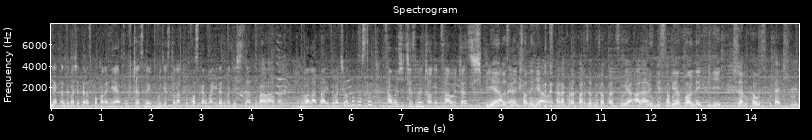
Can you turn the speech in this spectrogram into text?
Jak nazywa się teraz pokolenie ówczesnych dwudziestolatków? Oskar ma ile? 22 Dwa lata. Dwa lata i zobaczcie, on po prostu całe życie zmęczony, cały czas śpi. Nie, no zmęczony nie. Oskar akurat bardzo dużo pracuje, ale Tak. lubi sobie w wolnej chwili drzemkę uskutecznić.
